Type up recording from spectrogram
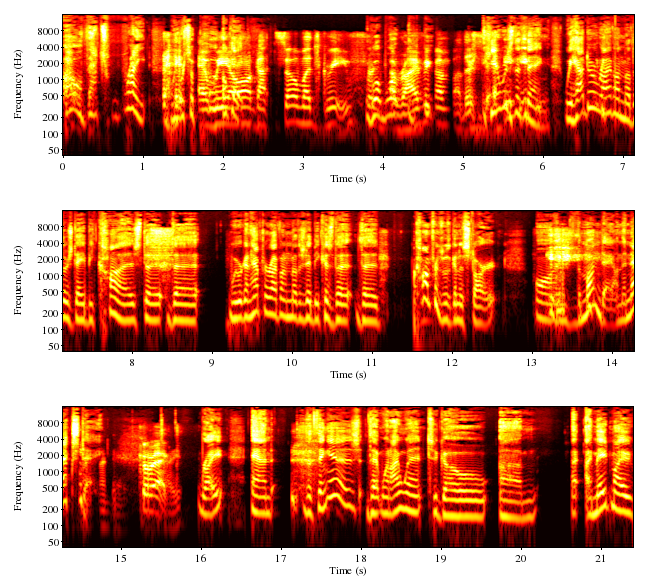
Oh, that's right. We were supposed. and we okay. all got so much grief for Well, well, arriving on mother's day here was the thing we had to arrive on mother's day because the the we were going to have to arrive on mother's day because the the conference was going to start on the monday on the next day correct right and the thing is that when i went to go um I, I made my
